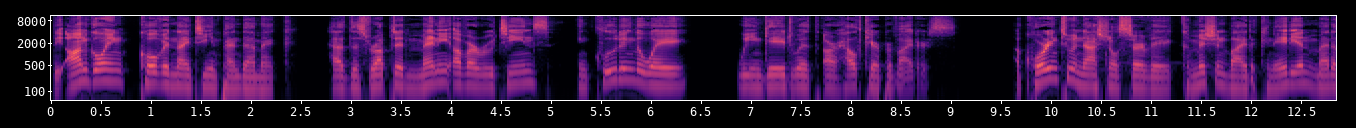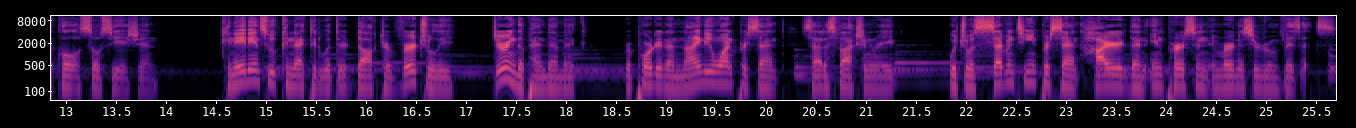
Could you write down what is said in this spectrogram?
The ongoing COVID 19 pandemic has disrupted many of our routines, including the way we engage with our healthcare providers. According to a national survey commissioned by the Canadian Medical Association, Canadians who connected with their doctor virtually during the pandemic reported a 91% satisfaction rate, which was 17% higher than in person emergency room visits.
